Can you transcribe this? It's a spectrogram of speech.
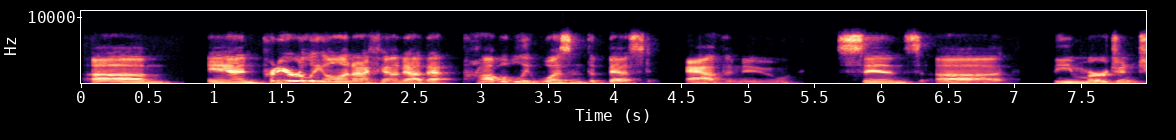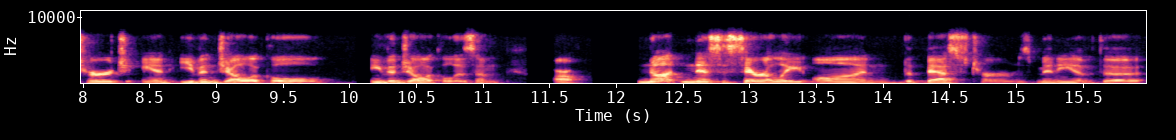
Um, and pretty early on, I found out that probably wasn't the best avenue since uh, the emergent church and evangelical evangelicalism are not necessarily on the best terms. Many of the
